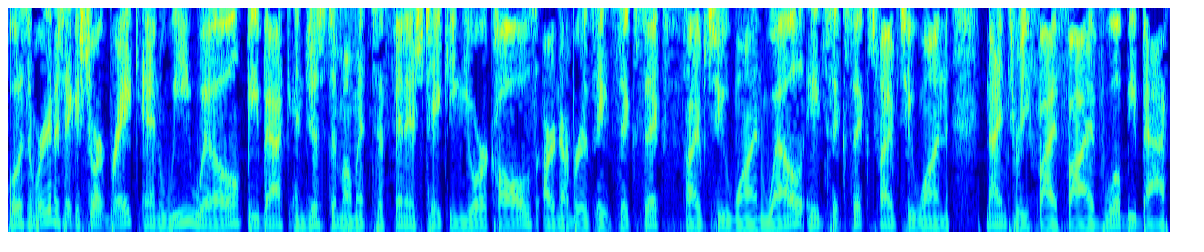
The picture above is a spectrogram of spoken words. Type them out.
Well, listen, we're going to take a short break, and we will be back in just a moment to finish taking your calls. Our number is eight six six five two one well eight six six five two one nine three five five. We'll be back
